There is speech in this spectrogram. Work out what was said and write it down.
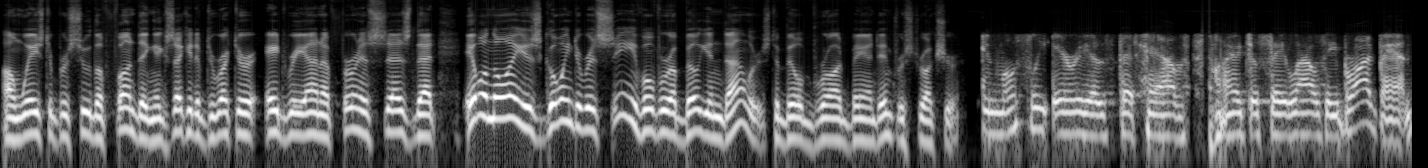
on ways to pursue the funding. Executive Director Adrianne Furniss says that Illinois is going to receive over a billion dollars to build broadband infrastructure in mostly areas that have, I just say, lousy broadband.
